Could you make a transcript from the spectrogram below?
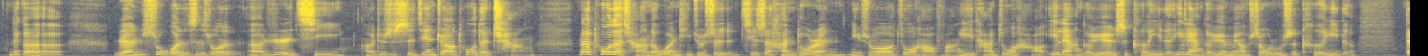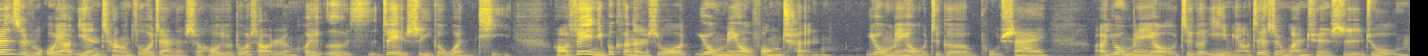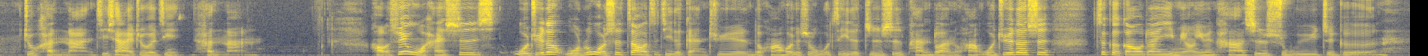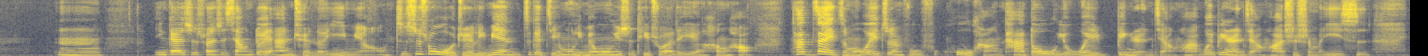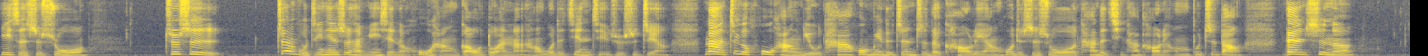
那个人数，或者是说呃日期，好，就是时间就要拖得长。那拖得长的问题就是，其实很多人你说做好防疫，他做好一两个月是可以的，一两个月没有收入是可以的。但是如果要延长作战的时候，有多少人会饿死，这也是一个问题。好，所以你不可能说又没有封城，又没有这个普筛，啊、又没有这个疫苗，这个是完全是就就很难，接下来就会进很难。好，所以我还是我觉得，我如果是照自己的感觉的话，或者是我自己的知识判断的话，我觉得是这个高端疫苗，因为它是属于这个，嗯，应该是算是相对安全的疫苗。只是说，我觉得里面这个节目里面，翁医师提出来的也很好。他再怎么为政府护航，他都有为病人讲话。为病人讲话是什么意思？意思是说，就是。政府今天是很明显的护航高端了，哈，我的见解就是这样。那这个护航有它后面的政治的考量，或者是说它的其他考量，我们不知道。但是呢，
